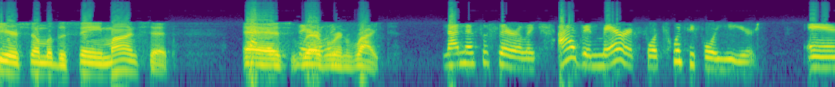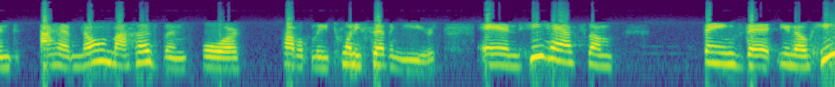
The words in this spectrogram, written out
share some of the same mindset as. Reverend Wright. Not necessarily. I have been married for 24 years, and I have known my husband for probably 27 years, and he has some things that you know he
